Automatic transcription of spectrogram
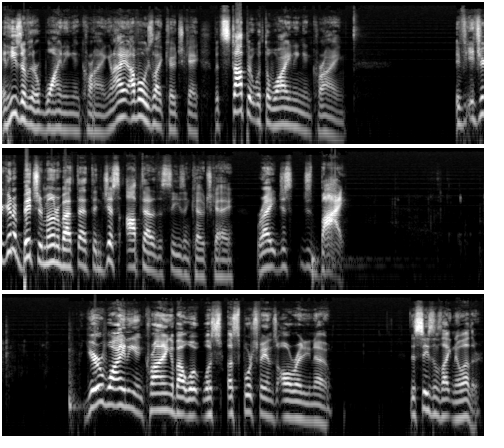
and he's over there whining and crying. And I, I've always liked Coach K, but stop it with the whining and crying. If, if you're gonna bitch and moan about that, then just opt out of the season, Coach K. Right? Just just buy. You're whining and crying about what was us sports fans already know. This season's like no other.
